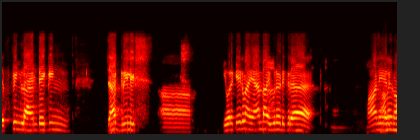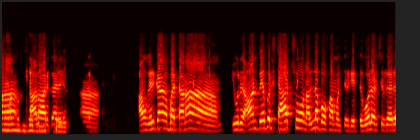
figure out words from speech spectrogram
லெஃப்ட் விங்ல I am taking Jack Grealish இவரை கேட்கலாம் ஏன்டா இவரை எடுக்கிற? மானே இருக்கான் சாலா இருக்காரு. ஆஹ் அவங்க இருக்காங்க பட் ஆனா இவரு ஆன் பேப்பர் ஸ்டாட்ஸும் நல்ல பெர்ஃபார்மன்ஸ் இருக்கு. எட்டு கோல் அடிச்சிருக்காரு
